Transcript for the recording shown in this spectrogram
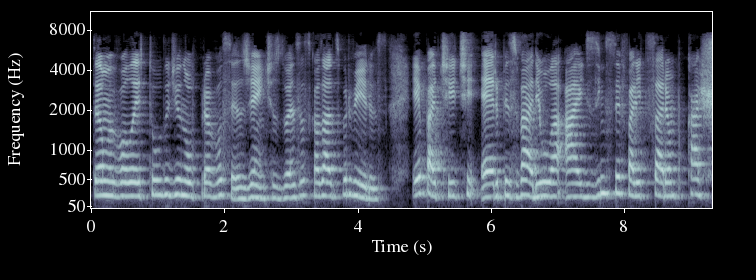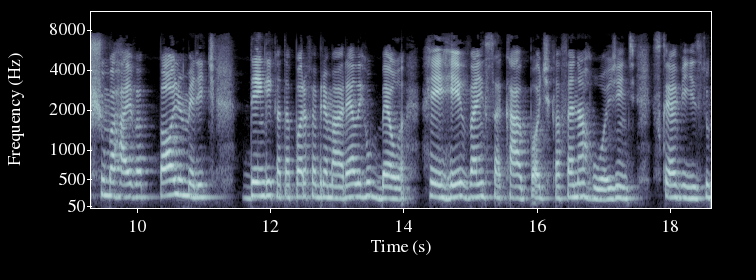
Então eu vou ler tudo de novo para vocês, gente. As doenças causadas por vírus: hepatite, herpes, varíola, AIDS, encefalite, sarampo, cachumba, raiva, poliomielite, dengue, catapora, febre amarela e rubéola. Re, re, vai ensacar pó de café na rua, gente. Escreve isso,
